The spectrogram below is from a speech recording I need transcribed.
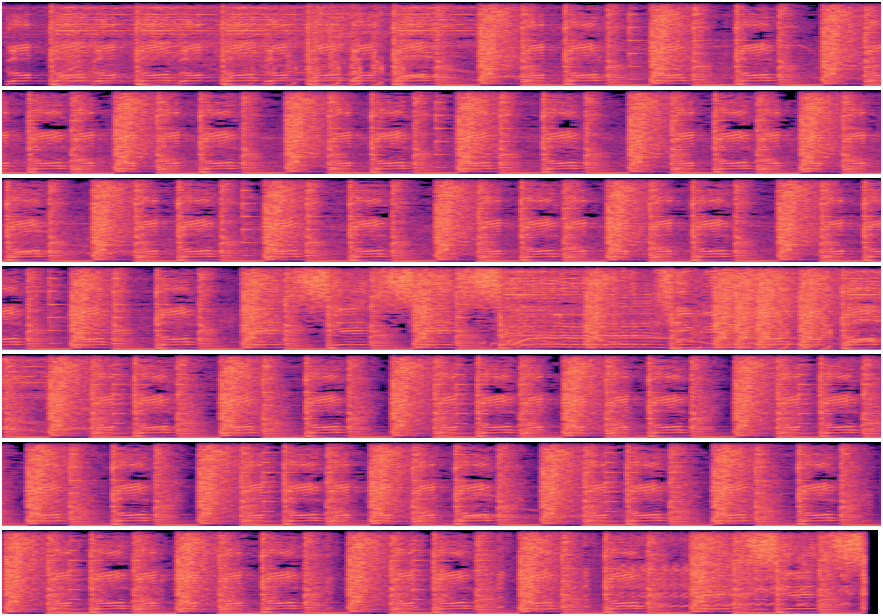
Dom, dom, dom, dom, dom, dom, dom.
